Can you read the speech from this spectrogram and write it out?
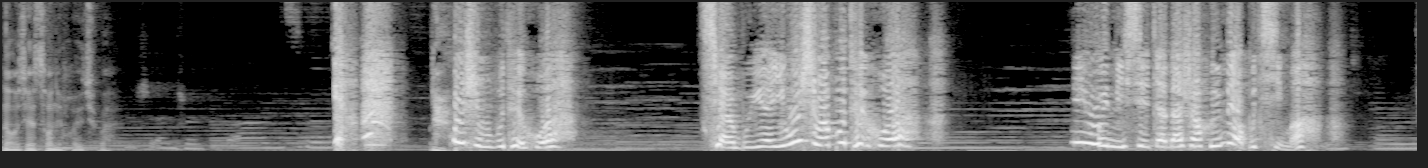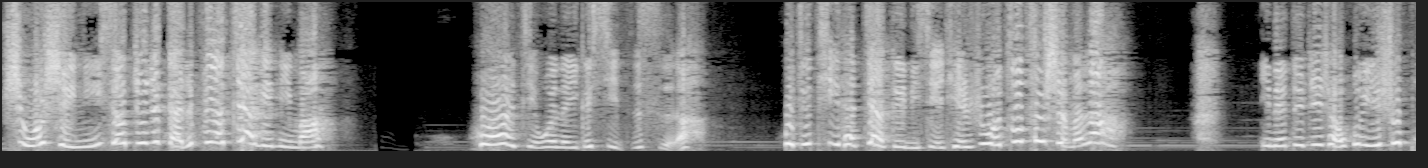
那我先送你回去吧。为什么不退婚？既然不愿意，为什么不退婚？你谢家大少很了不起吗？是我沈凝香追着赶着非要嫁给你吗？我二姐为了一个戏子死了。我就替她嫁给你谢天书，我做错什么了？你连对这场婚姻说不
